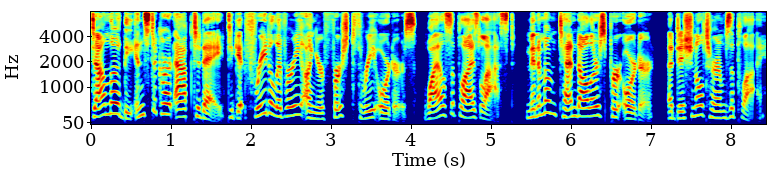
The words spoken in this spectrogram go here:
Download the Instacart app today to get free delivery on your first three orders while supplies last. Minimum $10 per order. Additional terms apply.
